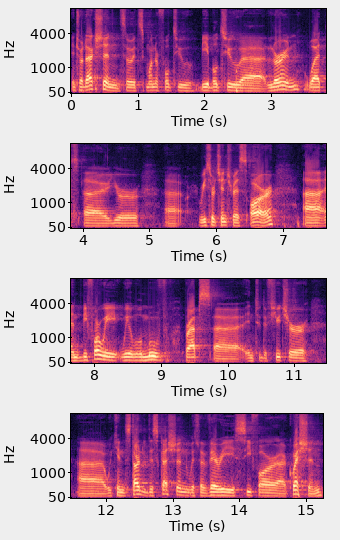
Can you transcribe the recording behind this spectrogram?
introduction. So it's wonderful to be able to uh, learn what uh, your research interests are. Uh, and before we, we will move perhaps uh, into the future uh, we can start the discussion with a very CIFAR uh, question.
